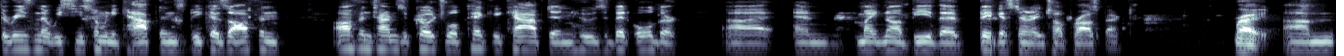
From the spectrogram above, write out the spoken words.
the reason that we see so many captains because often, oftentimes a coach will pick a captain who's a bit older uh, and might not be the biggest NHL prospect. Right. Um,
